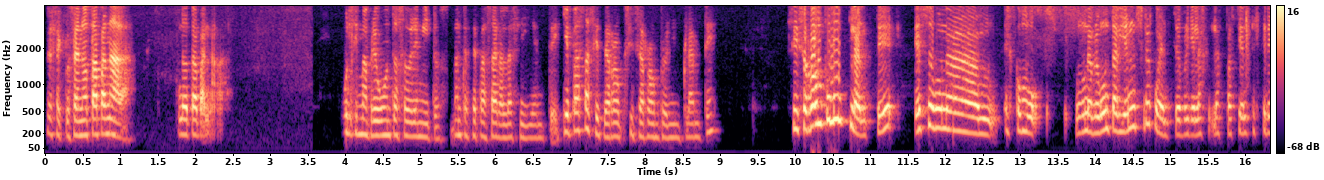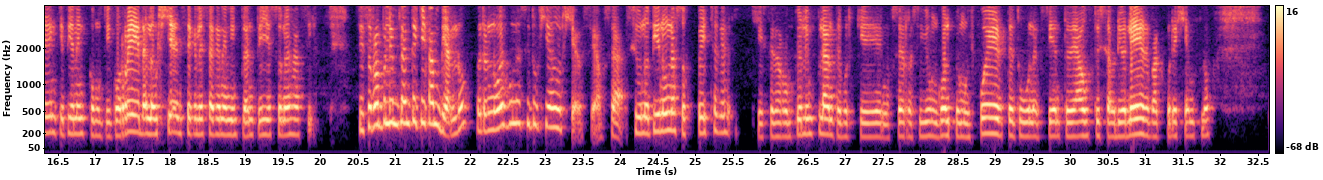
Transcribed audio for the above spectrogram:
Perfecto, o sea, no tapa nada. No tapa nada. Última pregunta sobre mitos, antes de pasar a la siguiente. ¿Qué pasa si, te si se rompe un implante? Si se rompe un implante, eso es, una, es como una pregunta bien frecuente, porque las, las, pacientes creen que tienen como que correr a la urgencia que le saquen el implante y eso no es así. Si se rompe el implante hay que cambiarlo, pero no es una cirugía de urgencia. O sea, si uno tiene una sospecha que, que se le rompió el implante porque, no sé, recibió un golpe muy fuerte, tuvo un accidente de auto y se abrió el airbag, por ejemplo,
